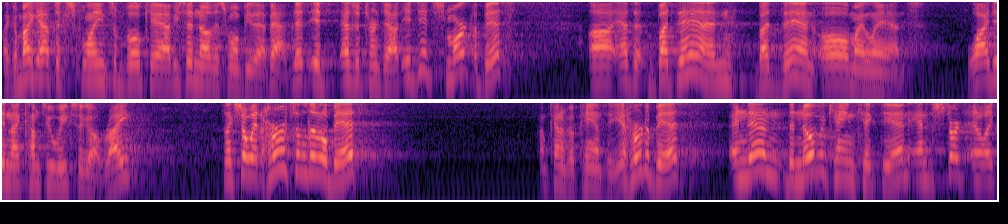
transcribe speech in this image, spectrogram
Like, am I going to have to explain some vocab? He said, No, this won't be that bad. It, it, as it turns out, it did smart a bit. Uh, as it, but then, but then, oh my lands, why didn't I come two weeks ago, right? It's like, so it hurts a little bit. I'm kind of a pansy. It hurt a bit. And then the Novocaine kicked in and it started, and like,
